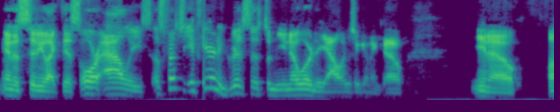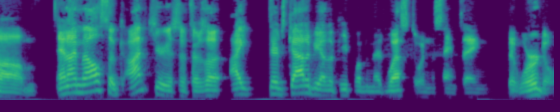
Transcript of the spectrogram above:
in a city like this or alleys, especially if you're in a grid system, you know where the alleys are going to go, you know. Um, and I'm also I'm curious if there's a I there's got to be other people in the Midwest doing the same thing that we're doing,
